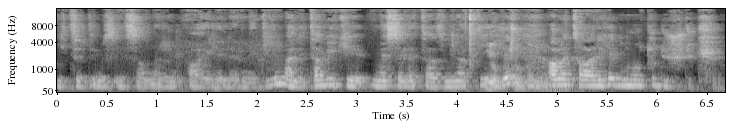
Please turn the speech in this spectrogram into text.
Yitirdiğimiz insanların ailelerine diyeyim. Hani tabii ki mesele tazminat değil de ama tarihe bu notu düştük.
